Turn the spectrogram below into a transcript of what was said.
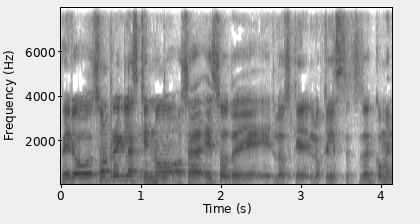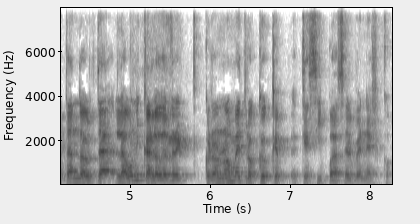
Pero son reglas que no, o sea, eso de los que lo que les estoy comentando ahorita, la única lo del cronómetro creo que, que sí puede ser benéfico.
